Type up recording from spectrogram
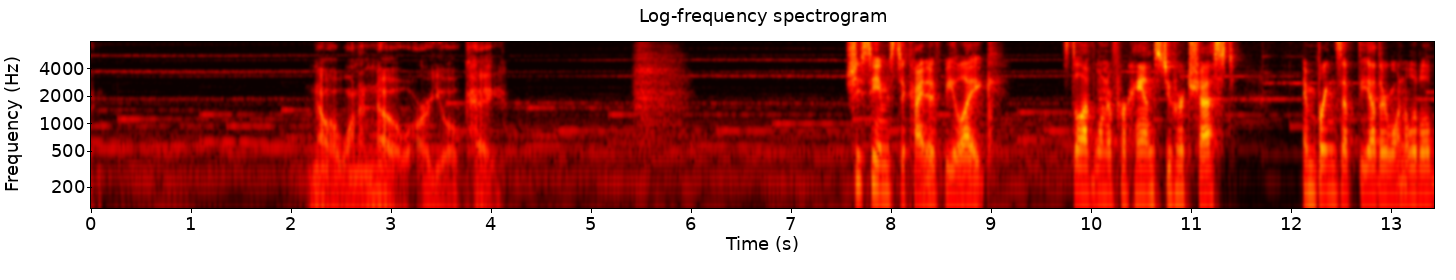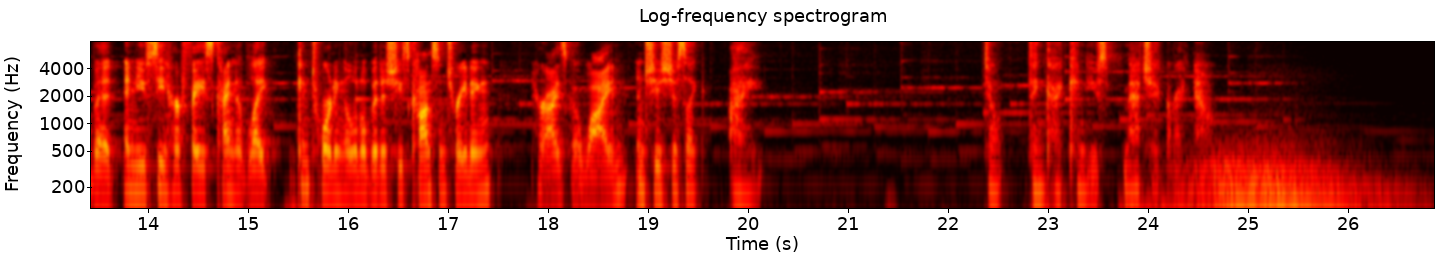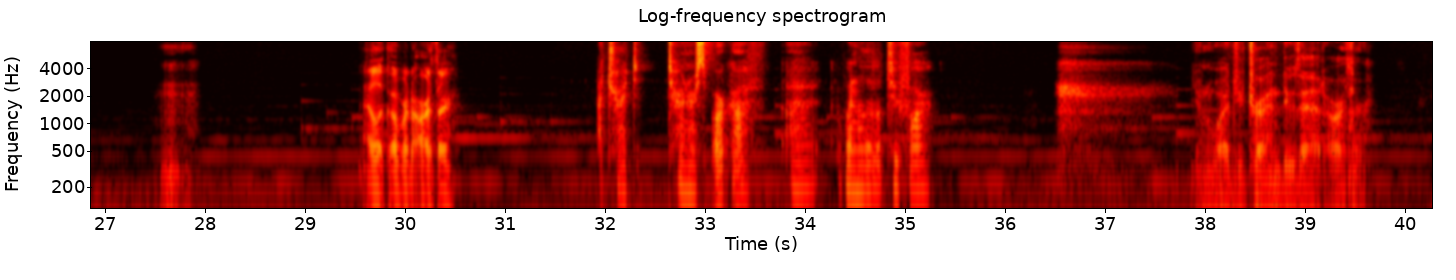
Now I want to know are you okay? She seems to kind of be like, still have one of her hands to her chest and brings up the other one a little bit. And you see her face kind of like contorting a little bit as she's concentrating. Her eyes go wide and she's just like, I don't think I can use magic right now. Hmm. I look over to Arthur. I tried to turn her spark off. Uh, went a little too far. And why'd you try and do that, Arthur?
